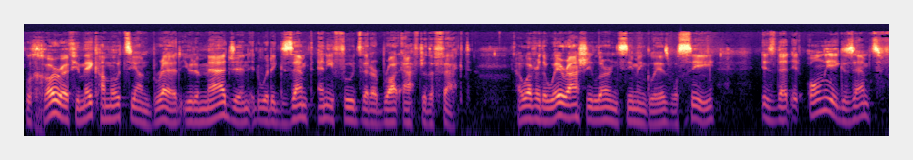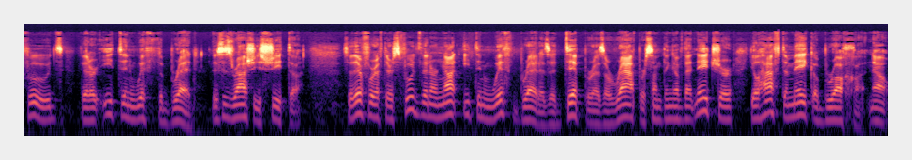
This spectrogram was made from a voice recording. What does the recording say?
l'chora. If you make hamotzi on bread, you'd imagine it would exempt any foods that are brought after the fact. However, the way Rashi learns, seemingly, as we'll see, is that it only exempts foods that are eaten with the bread. This is Rashi's shita. So therefore, if there's foods that are not eaten with bread, as a dip or as a wrap or something of that nature, you'll have to make a bracha. Now,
